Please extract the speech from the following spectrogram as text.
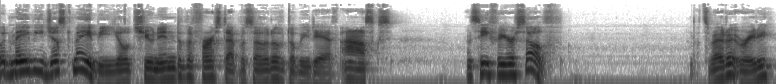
but maybe, just maybe, you'll tune in to the first episode of WDF Asks and see for yourself. That's about it, really.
